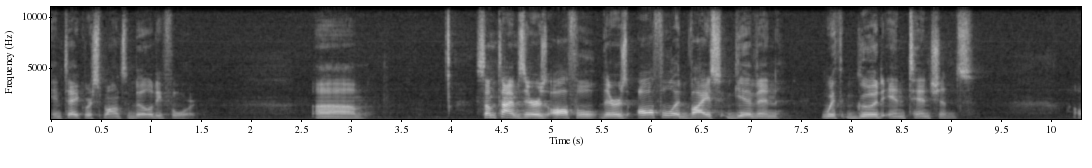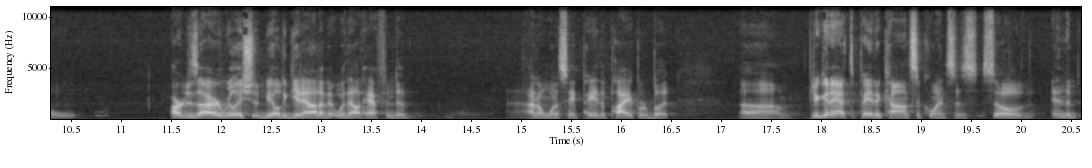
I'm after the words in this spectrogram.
and take responsibility for it? Um, sometimes there is awful there is awful advice given with good intentions. Our desire really should be able to get out of it without having to. I don't want to say pay the piper, but um, you're going to have to pay the consequences. So, and the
